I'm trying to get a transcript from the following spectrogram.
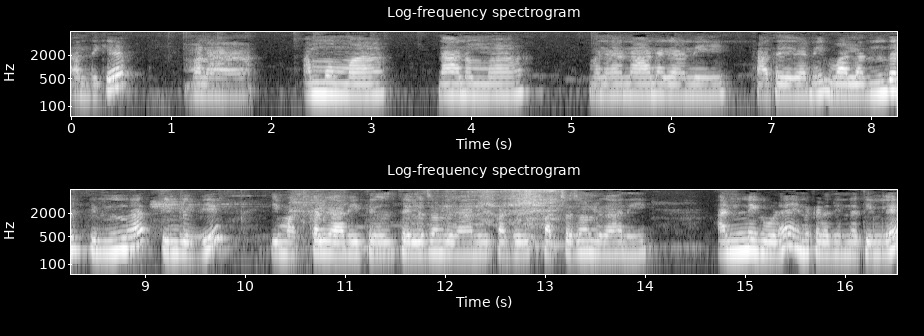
అందుకే మన అమ్మమ్మ నానమ్మ మన నాన్న కానీ తాతయ్య కానీ వాళ్ళందరూ తిన్న తిండ్లు ఇవి. ఈ మక్కలు కానీ తెల్ల తెల్లజొన్నలు కానీ పచ్చ పచ్చజొన్నలు కానీ అన్నీ కూడా వెనకడ తిన్న తిండ్లే.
